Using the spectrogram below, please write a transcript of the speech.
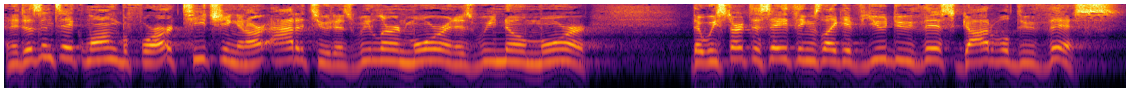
And it doesn't take long before our teaching and our attitude, as we learn more and as we know more, that we start to say things like, if you do this, God will do this.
